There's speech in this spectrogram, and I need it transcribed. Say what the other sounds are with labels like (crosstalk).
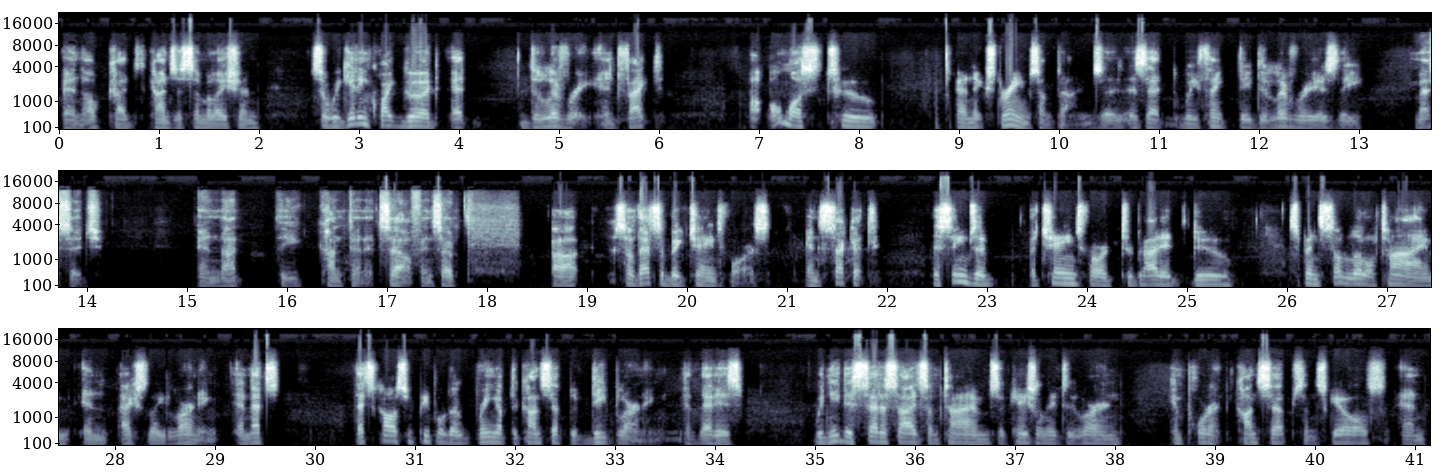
and all kinds, kinds of simulation. So we're getting quite good at delivery. In fact, almost to an extreme sometimes is, that we think the delivery is the message and not the content itself. And so, uh, so that's a big change for us. And second, there seems a, a change for to try to do spend so little time in actually learning, and that's that's caused some people to bring up the concept of deep learning. And that is, we need to set aside some times occasionally to learn important concepts and skills. And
